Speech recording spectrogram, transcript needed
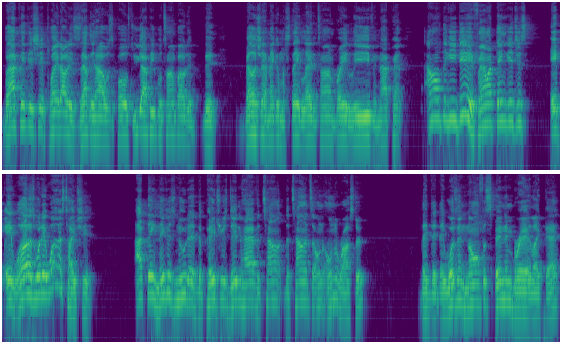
But I think this shit played out exactly how it was supposed to. You got people talking about it that Belichick make a mistake letting Tom Brady leave and not paying. I don't think he did, fam. I think it just it, it was what it was type shit. I think niggas knew that the Patriots didn't have the talent, the talent on, on the roster. They, they they wasn't known for spending bread like that.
